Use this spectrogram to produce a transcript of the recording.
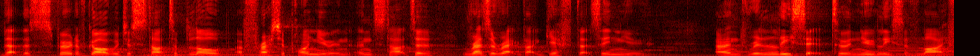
that the Spirit of God would just start to blow afresh upon you and, and start to resurrect that gift that's in you and release it to a new lease of life.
